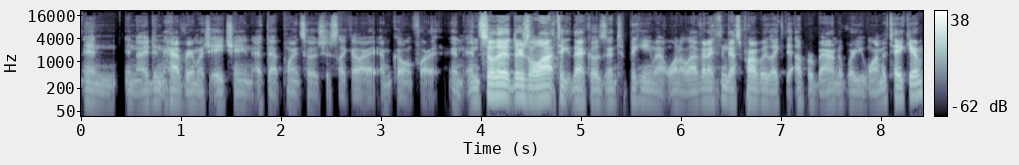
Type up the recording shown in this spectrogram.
and and I didn't have very much Achane at that point, so it's just like, all right, I'm going for it. And and so there, there's a lot to, that goes into picking him at 111. I think that's probably like the upper bound of where you want to take him.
